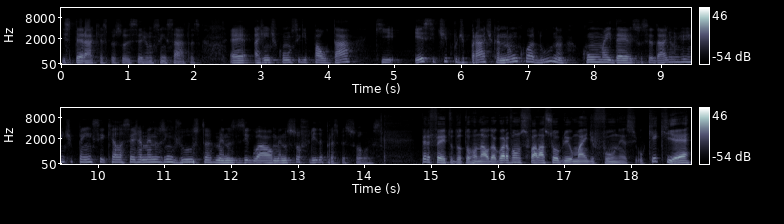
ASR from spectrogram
esperar que as pessoas sejam sensatas é a gente conseguir pautar que esse tipo de prática não coaduna com uma ideia de sociedade onde a gente pense que ela seja menos injusta, menos desigual, menos sofrida para as pessoas. Perfeito, doutor Ronaldo. Agora vamos falar sobre o mindfulness. O que, que é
